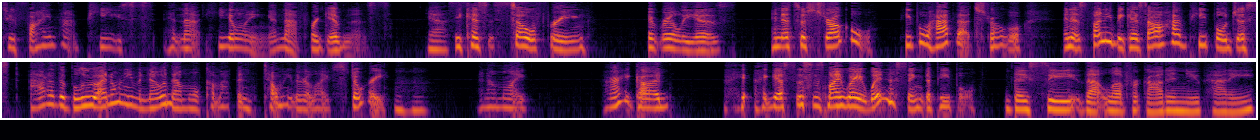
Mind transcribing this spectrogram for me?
to find that peace and that healing and that forgiveness yes. because it's so freeing. It really is. And it's a struggle. People have that struggle. And it's funny because I'll have people just out of the blue, I don't even know them, will come up and tell me their life story. Mhm. And I'm like, all right, God, I, I guess this is my way of witnessing to people. they see that love for God in you, Patti.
